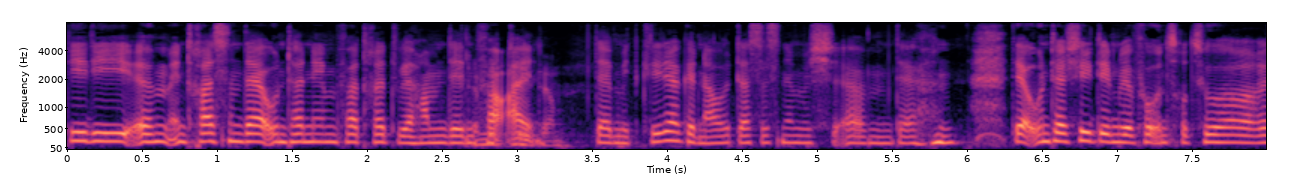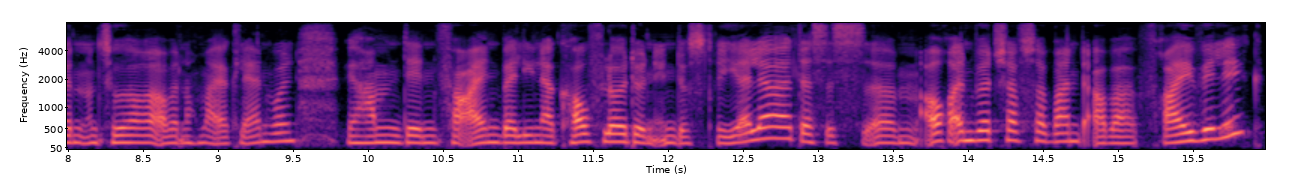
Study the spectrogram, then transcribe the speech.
die die ähm, Interessen der Unternehmen vertritt. Wir haben den der Verein Mitglieder. der Mitglieder, genau. Das ist nämlich ähm, der, der Unterschied, den wir für unsere Zuhörerinnen und Zuhörer aber nochmal erklären wollen. Wir haben den Verein Berliner Kaufleute und Industrieller. Das ist ähm, auch ein Wirtschaftsverband, aber freiwillig.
